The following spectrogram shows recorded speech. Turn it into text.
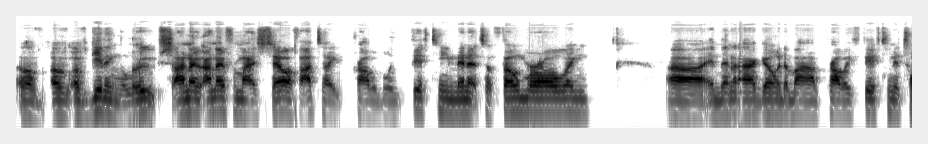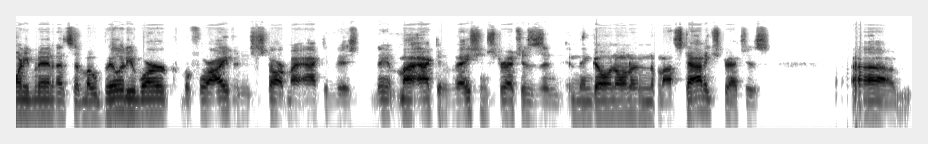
of, of, of getting loose. I know, I know for myself, I take probably 15 minutes of foam rolling, uh, and then I go into my probably 15 to 20 minutes of mobility work before I even start my activation, my activation stretches and, and then going on into my static stretches. Um,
